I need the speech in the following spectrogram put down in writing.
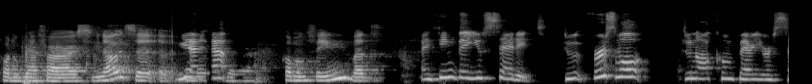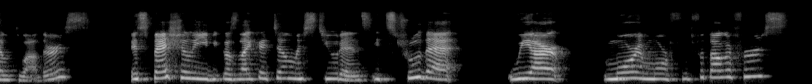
photographers? You know, it's a, a, yeah. a common thing, but I think that you said it. Do first of all, do not compare yourself to others, especially because, like I tell my students, it's true that we are more and more food photographers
